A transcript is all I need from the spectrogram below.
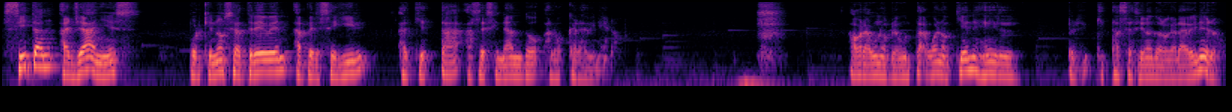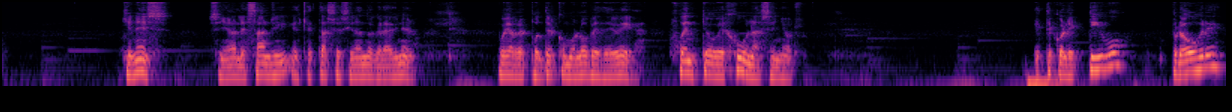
Citan a Yáñez porque no se atreven a perseguir al que está asesinando a los carabineros. Ahora uno pregunta, bueno, ¿quién es el que está asesinando a los carabineros? ¿Quién es, señor Alessandri, el que está asesinando a carabineros? Voy a responder como López de Vega. Fuente Ovejuna, señor. Este colectivo progre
